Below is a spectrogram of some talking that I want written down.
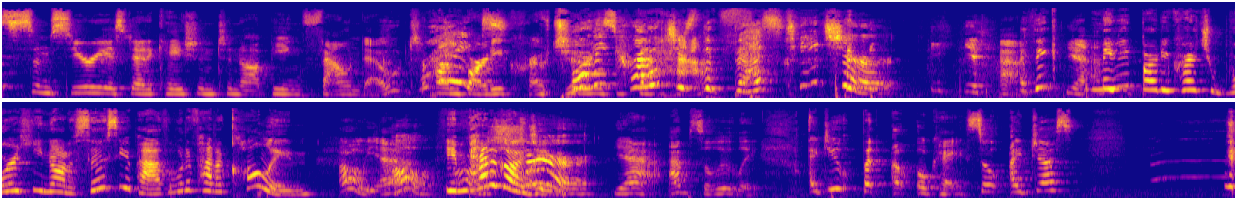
is some serious dedication to not being found out on Right. Barty Crouch's Barty Crouch is the best teacher. yeah. I think yeah. maybe Barty Crouch, were he not a sociopath, would have had a calling. Oh yeah. Oh, In for pedagogy. sure. Yeah, absolutely. I do, but uh, okay. So I just.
